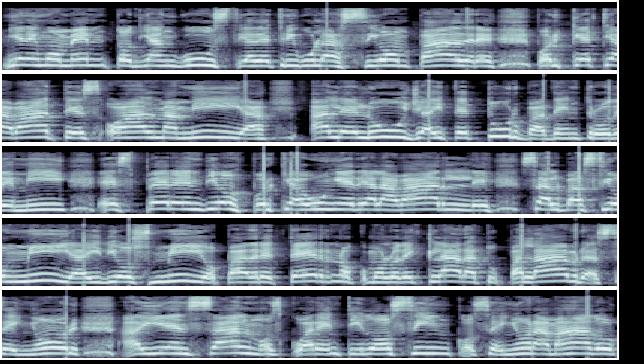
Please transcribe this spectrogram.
Vienen momentos de angustia, de tribulación, Padre. ¿Por qué te abates, oh alma mía? Aleluya. Y te turba dentro de mí. Espera en Dios, porque aún he de alabarle. Salva mía y Dios mío, Padre eterno, como lo declara tu palabra, Señor, ahí en Salmos 42, 5, Señor amado,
